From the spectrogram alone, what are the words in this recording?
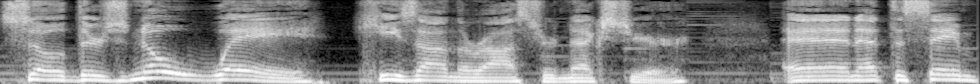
So there's no way he's on the roster next year. And at the same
